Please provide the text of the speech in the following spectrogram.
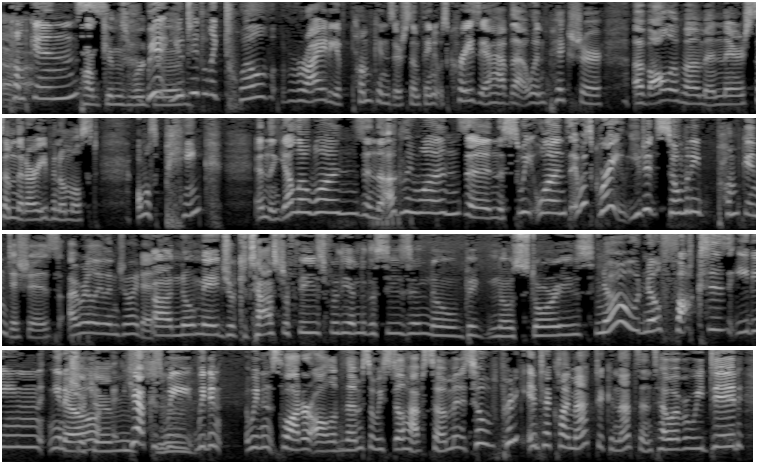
pumpkins. pumpkins were we, good. You did like twelve variety of pumpkins or something. It was crazy. I have that one picture of all of them, and there's some that are even almost almost pink, and the yellow ones, and the ugly ones, and the sweet ones. It was great. You did so many pumpkin dishes. I really enjoyed it. Uh, no major catastrophes for the end of the season. No big, no stories. no, no foxes eating. You know, Chickens, yeah, because we we didn't. We didn't slaughter all of them, so we still have some, and it's so pretty anticlimactic in that sense. However, we did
